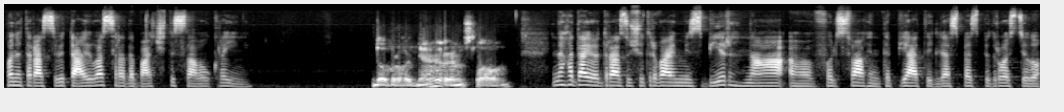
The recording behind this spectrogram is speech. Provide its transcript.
Пане Тарасе, вітаю вас. Рада бачити. Слава Україні. Доброго дня, героям слава. Нагадаю одразу, що триває мій збір на е, Volkswagen Т5 для спецпідрозділу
